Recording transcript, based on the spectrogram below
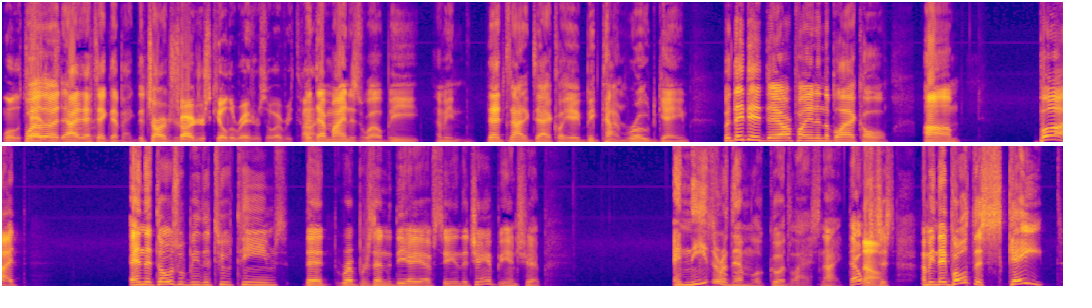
well, well, I, I take that back. The Chargers. Chargers kill the Raiders though every time. But that might as well be, I mean, that's not exactly a big-time road game. But they did, they are playing in the black hole. Um, but, and that those would be the two teams that represented the AFC in the championship. And neither of them looked good last night. That was No. just, I mean, they both escaped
